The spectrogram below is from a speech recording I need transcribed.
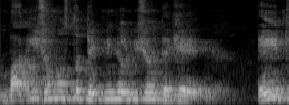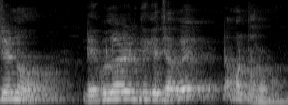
বাকি সমস্ত টেকনিক্যাল বিষয় দেখে এই ট্রেনও রেগুলারের দিকে যাবে আমার ধারণা।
